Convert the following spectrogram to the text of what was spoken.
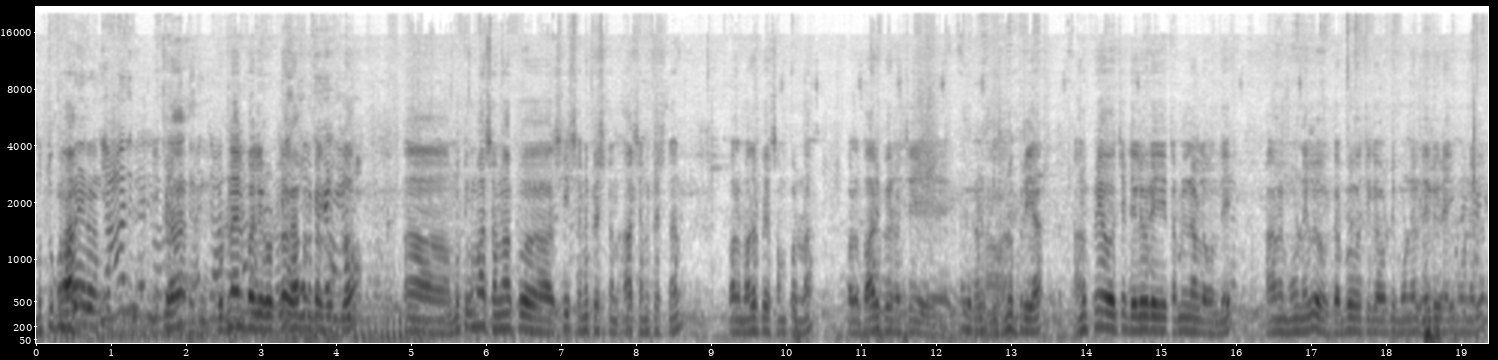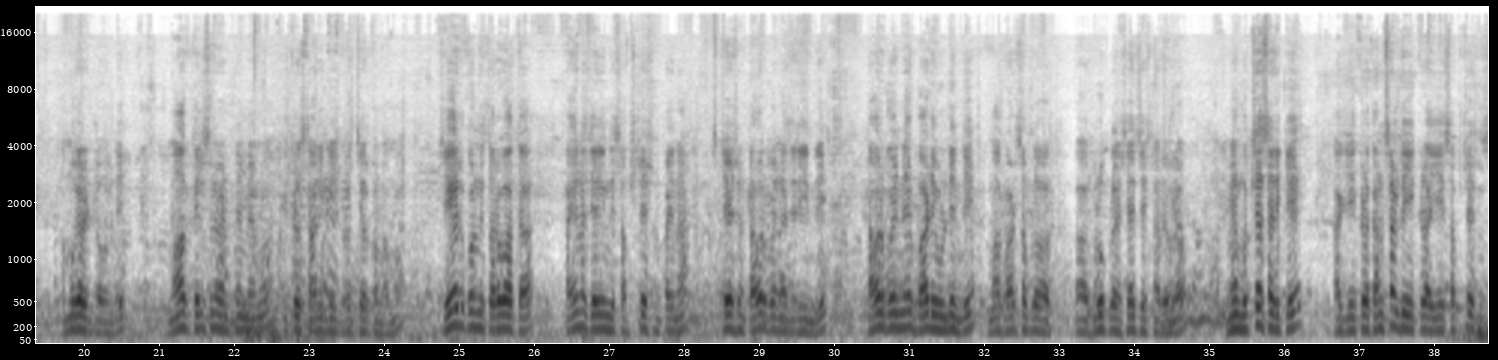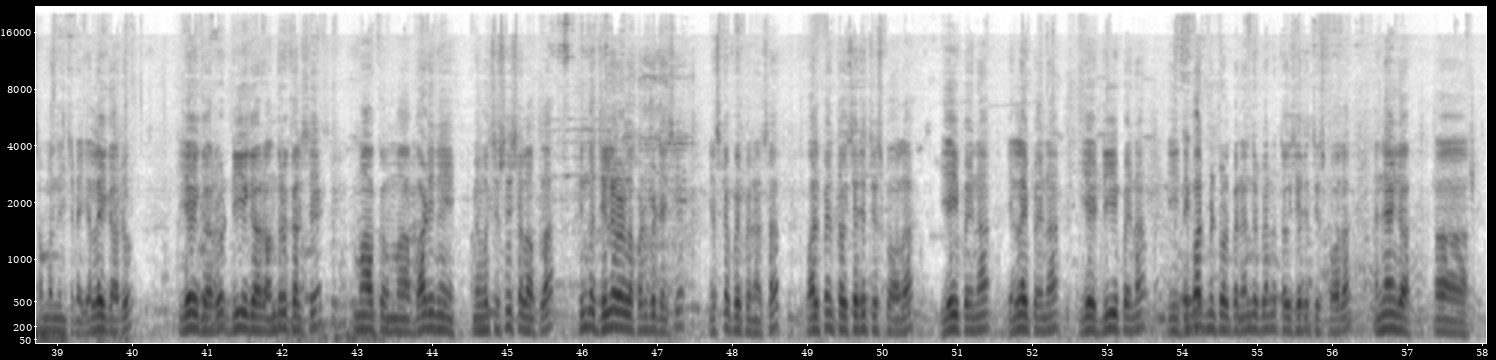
ముత్తుకుమార్ ఇక్కడ గుడ్లాయనపల్లి రోడ్లో వేపనపల్లి రోడ్లో Muthukumar son of C Chennakrishnan R Chennakrishnan వాళ్ళ మదర్ పేరు సంపూర్ణ వాళ్ళ భార్య పేరు వచ్చి అనుప్రియ. అనుప్రియ వచ్చి డెలివరీ అయ్యి తమిళనాడులో ఉంది. ఆమె మూడు నెలలు గర్భవతిగా ఉండి మూడు నెలలు డెలివరీ అయ్యి మూడు నెలలు అమ్మగారింట్లో ఉంది. మాకు తెలిసిన వెంటనే మేము ఇక్కడ స్థానిక ఇక్కడ చేరుకున్నాము. చేరుకున్న తర్వాత పైన జరిగింది సబ్ స్టేషన్ పైన స్టేషన్ టవర్ పైన జరిగింది. టవర్ పైనే బాడీ ఉండింది. మాకు వాట్సాప్లో గ్రూప్లో షేర్ చేసినారు ఎవరో. మేము వచ్చేసరికి అది ఇక్కడ కన్సల్ట్ ఇక్కడ ఈ సబ్ స్టేషన్కి సంబంధించిన ఎల్ఐ గారు ఏఐ గారు డిఈ గారు అందరూ కలిసి మాకు మా బాడీని మేము వచ్చి చూసే లోపల కింద జల్లిరాళ్ళ పనిపెట్టేసి ఎస్కేప్ అయిపోయినారు సార్. వాళ్ళపైన తగు చర్య తీసుకోవాలా? ఏఐ పైన ఎల్ఐ పైన ఏ డిఈ పైన ఈ డిపార్ట్మెంట్ వాళ్ళపైన అందరిపైన తగు చర్య తీసుకోవాలా? అన్యాయంగా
